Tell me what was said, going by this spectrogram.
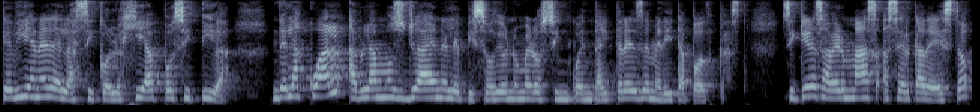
que viene de la psicología positiva, de la cual hablamos ya en el episodio número 53 de Medita Podcast. Si quieres saber más acerca de esto,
